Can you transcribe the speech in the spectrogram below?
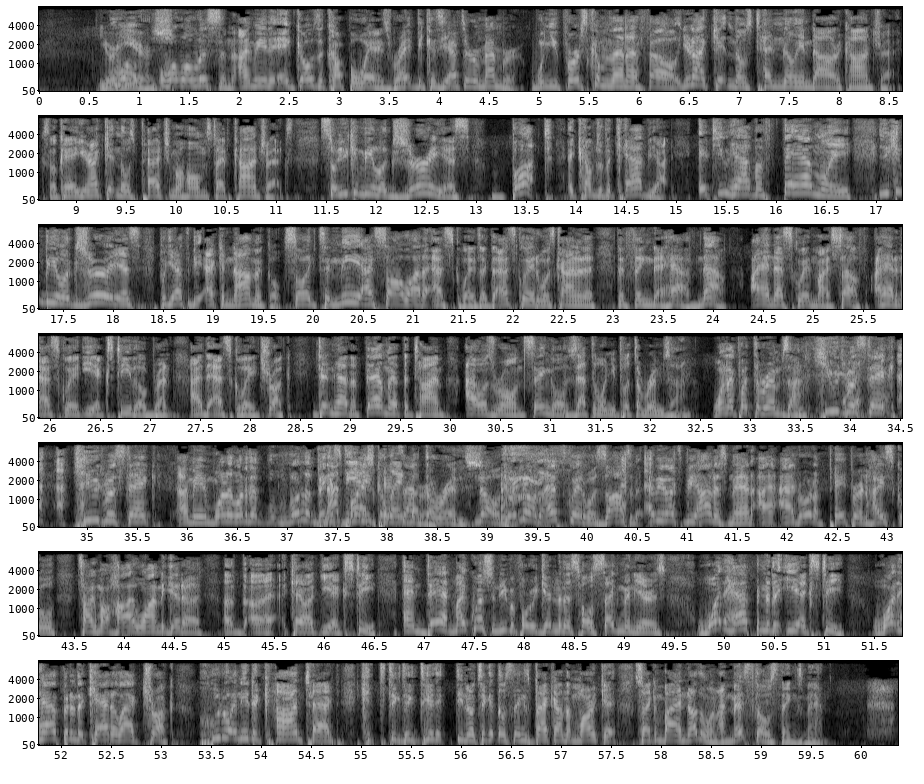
your well, years. Well, well, listen. I mean, it goes a couple ways, right? Because you have to remember, when you first come to the NFL, you're not getting those ten million dollar contracts. Okay, you're not getting those Patrick Mahomes type contracts. So you can be luxurious, but it comes with a caveat. If you have a family, you can be luxurious, but you have to be economical. So, like to me, I saw a lot of Escalades. Like the Escalade was kind of the, the thing to have. Now, I had an Escalade myself. I had an Escalade EXT though, Brent. I had the Escalade truck. Didn't have a family at the time. I was rolling single. Is that the one you put the rims on? When I put the rims on, huge mistake, huge mistake. I mean, one of one of the one of the biggest Not the money Escalade, pits but ever. the rims. No, the, no, the Escalade was awesome. I mean, let's be honest, man. I, I wrote a paper in high school talking about how I wanted to get a, a, a Cadillac EXT. And Dan, my question to you before we get into this whole segment here is, what happened to the EXT? What happened to the Cadillac truck? Who do I need to contact to, to, to, to, you know to get those things back on the market so I can buy another one? I miss those things, man.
